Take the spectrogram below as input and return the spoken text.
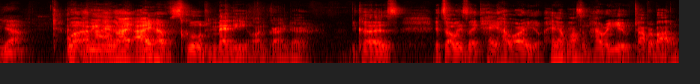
yeah. Well, I mean, how. and I, I have schooled many on Grindr because it's always like, hey, how are you? Hey, I'm awesome. How are you? Top or bottom?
